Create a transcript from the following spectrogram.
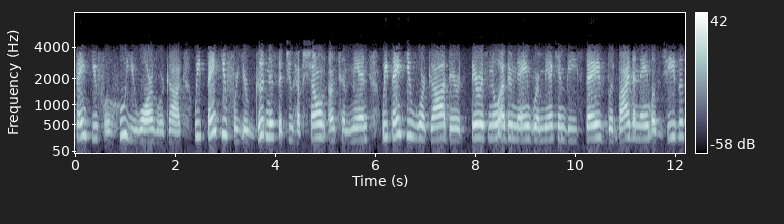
thank you for who you are, Lord God. We thank you for your goodness that you have shown unto men. We thank you, Lord God. There, there is no other name where men can be saved but by the name of Jesus.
